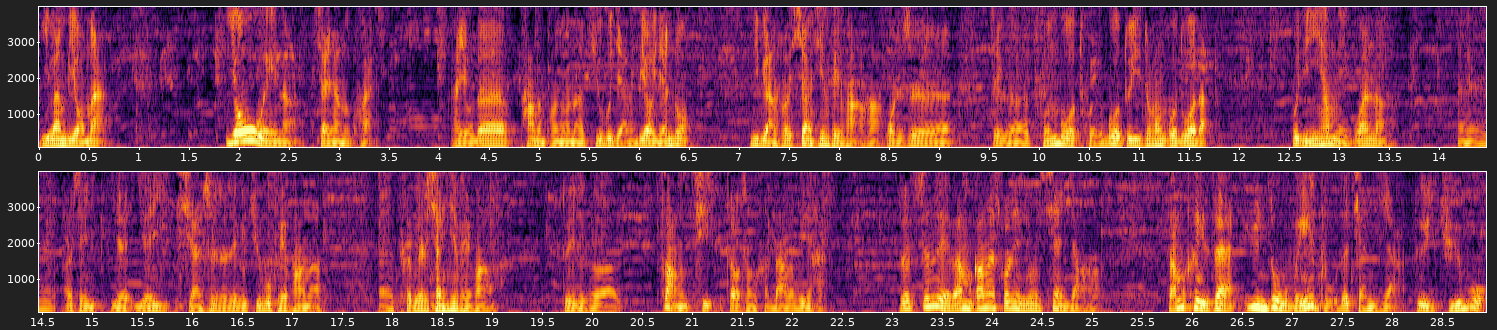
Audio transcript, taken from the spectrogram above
一般比较慢，腰围呢下降的快，啊，有的胖的朋友呢，局部减肥比较严重。你比方说向心肥胖啊，或者是这个臀部、腿部堆积脂肪过多的，不仅影响美观呢，呃，而且也也显示着这个局部肥胖呢，呃，特别是向心肥胖吧，对这个脏器造成很大的危害。所以，针对咱们刚才说的这种现象哈，咱们可以在运动为主的前提下，对局部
